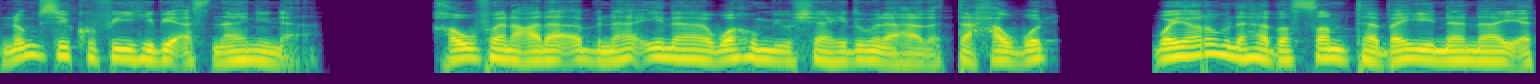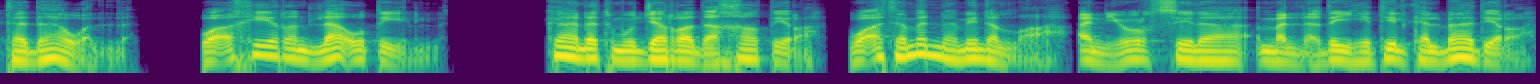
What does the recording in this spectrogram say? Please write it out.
نمسك فيه بأسناننا خوفا على أبنائنا وهم يشاهدون هذا التحول ويرون هذا الصمت بيننا يتداول. وأخيرا لا أطيل كانت مجرد خاطرة وأتمنى من الله أن يرسل من لديه تلك البادرة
